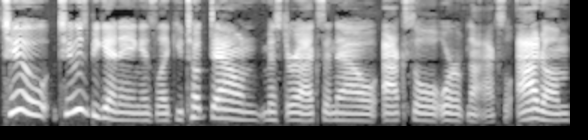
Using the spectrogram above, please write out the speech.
two two's beginning is like you took down Mister X, and now Axel or not Axel Adam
